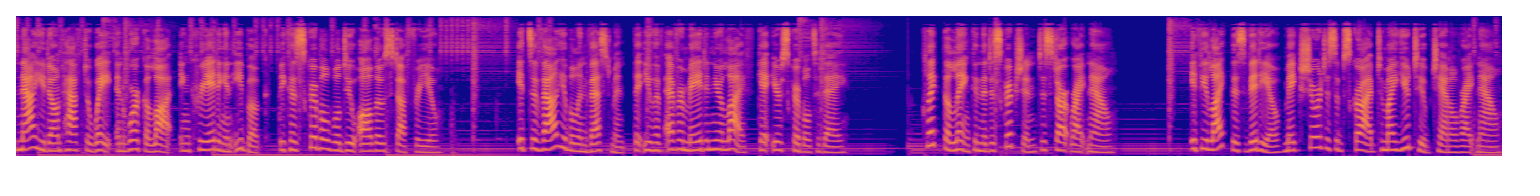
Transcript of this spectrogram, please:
Now you don't have to wait and work a lot in creating an ebook because Sqribble will do all those stuff for you. It's a valuable investment that you have ever made in your life. Get your Sqribble today. Click the link in the description to start right now. If you like this video, make sure to subscribe to my YouTube channel right now.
